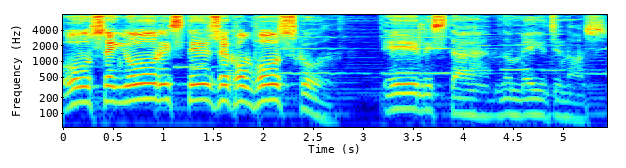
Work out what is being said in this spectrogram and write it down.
O Senhor esteja convosco, Ele está no meio de nós.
